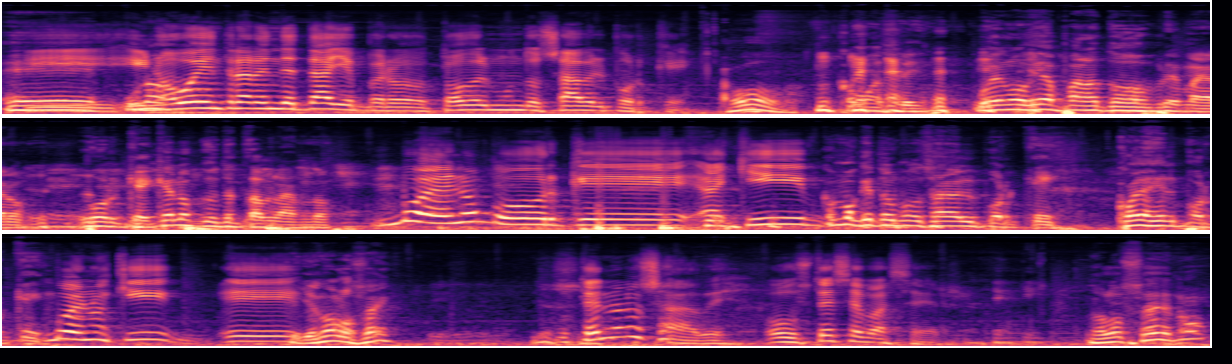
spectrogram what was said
Eh, y, no voy a entrar en detalle, pero todo el mundo sabe el por qué. Oh. ¿Cómo así? Buenos días para todos primero. ¿Por qué? ¿Qué es lo que usted está hablando? Bueno, porque aquí. ¿Cómo que todo el mundo sabe el por qué? ¿Cuál es el por qué? Bueno, aquí. eh, yo no lo sé. Usted no lo sabe o usted se va a hacer. No lo sé, ¿no?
